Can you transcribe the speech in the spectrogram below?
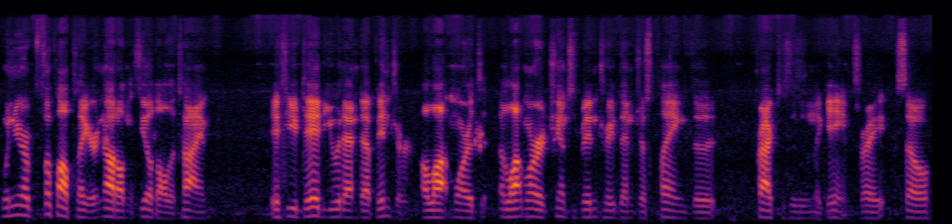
when you're a football player, you're not on the field all the time. If you did, you would end up injured a lot more a lot more chance of injury than just playing the practices in the games, right? So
